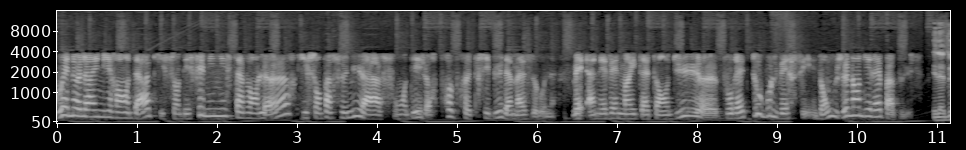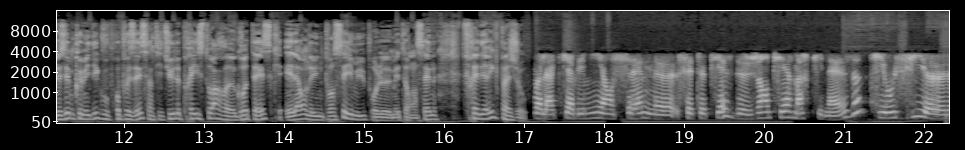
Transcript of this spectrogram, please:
Gwenola et Miranda qui sont des féministes avant l'heure qui sont parvenues à fonder leur propre tribu d'Amazon. Mais un événement inattendu euh, pourrait tout bouleverser, donc je n'en dirai pas plus. Et la deuxième comédie que vous proposez s'intitule Préhistoire euh, grotesque. Et là, on a une pensée émue pour le metteur en scène Frédéric Pajot. Voilà, qui avait mis en scène euh, cette pièce de Jean-Pierre Martinez, qui est aussi euh,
